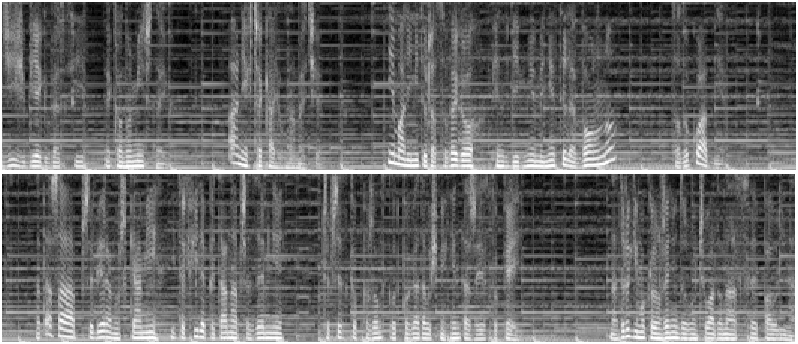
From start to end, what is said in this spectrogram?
Dziś bieg w wersji ekonomicznej, a niech czekają na mecie. Nie ma limitu czasowego, więc biegniemy nie tyle wolno, co dokładnie. Natasza przebiera nóżkami i co chwilę pytana przeze mnie, czy wszystko w porządku, odpowiada uśmiechnięta, że jest ok. Na drugim okrążeniu dołączyła do nas Paulina.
